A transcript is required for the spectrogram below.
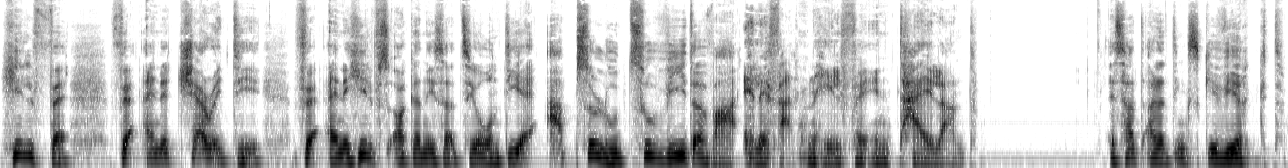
Hilfe, für eine Charity, für eine Hilfsorganisation, die ihr absolut zuwider war. Elefantenhilfe in Thailand. Es hat allerdings gewirkt.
